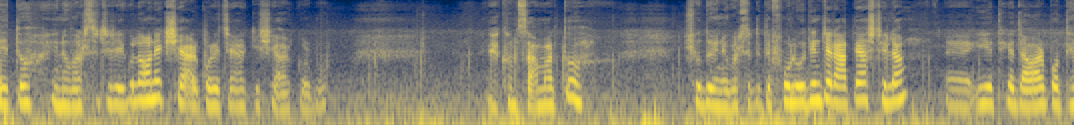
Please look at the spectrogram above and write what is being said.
এই তো ইউনিভার্সিটির এগুলো অনেক শেয়ার করেছে, আর কি শেয়ার করব। এখন সামার তো, শুধু ইউনিভার্সিটিতে ফুল ওই দিন যে রাতে আসছিলাম ইয়ে থেকে যাওয়ার পথে,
